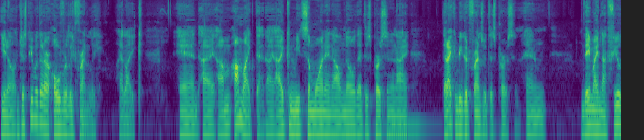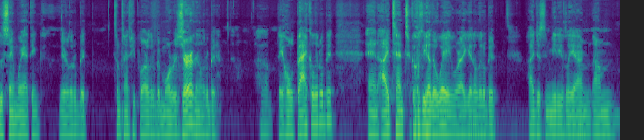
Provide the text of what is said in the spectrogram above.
You know, just people that are overly friendly. I like and I I'm I'm like that. I I can meet someone and I'll know that this person and I that I can be good friends with this person, and they might not feel the same way. I think they're a little bit. Sometimes people are a little bit more reserved and a little bit. Uh, they hold back a little bit, and I tend to go the other way where I get a little bit. I just immediately I'm I'm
